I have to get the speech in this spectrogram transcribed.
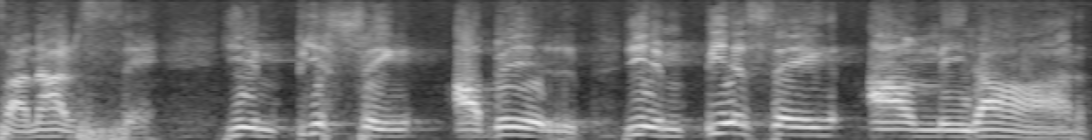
sanarse y empiecen a ver y empiecen a mirar.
